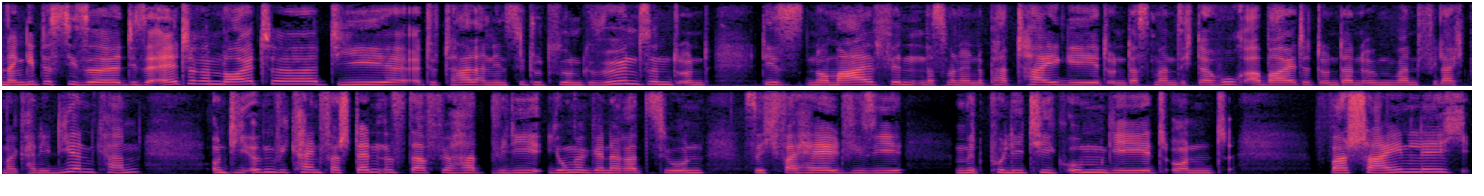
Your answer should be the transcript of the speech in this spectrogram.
und dann gibt es diese, diese älteren Leute, die total an Institutionen gewöhnt sind und die es normal finden, dass man in eine Partei geht und dass man sich da hocharbeitet und dann irgendwann vielleicht mal kandidieren kann. Und die irgendwie kein Verständnis dafür hat, wie die junge Generation sich verhält, wie sie mit Politik umgeht und wahrscheinlich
